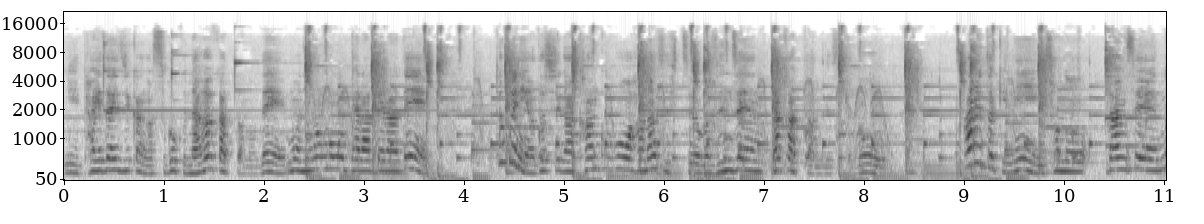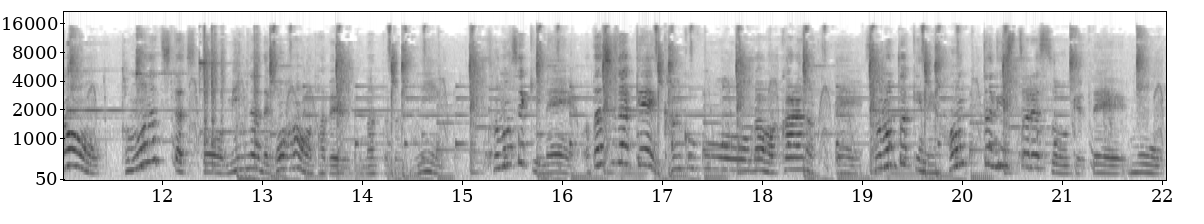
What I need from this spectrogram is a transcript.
に滞在時間がすごく長かったのでもう日本語もペラペラで特に私が韓国語を話す必要が全然なかったんですけどある時にその男性の友達たちとみんなでご飯を食べるってなった時にその席で私だけ韓国語が分からなくてその時に本当にストレスを受けてもう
